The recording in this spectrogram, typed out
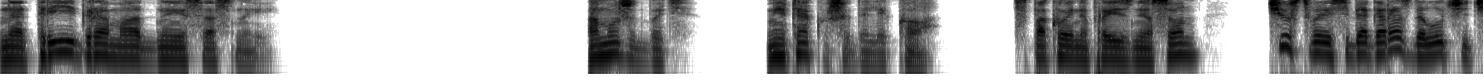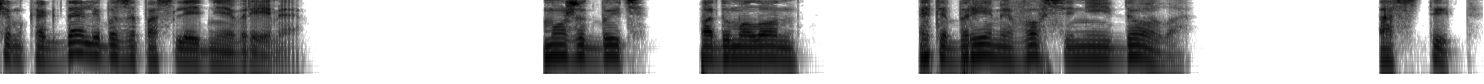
на три громадные сосны. «А может быть, не так уж и далеко», — спокойно произнес он, чувствуя себя гораздо лучше, чем когда-либо за последнее время. Может быть, — подумал он, — это бремя вовсе не идола, а стыд.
